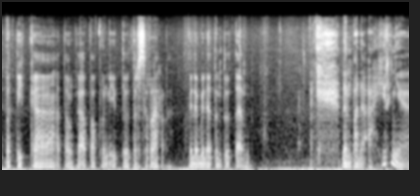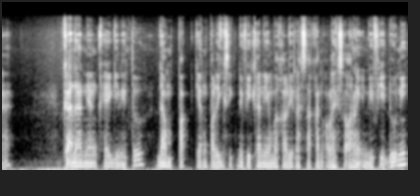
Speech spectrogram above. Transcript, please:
cepet nikah atau enggak apa pun itu terserah beda-beda tuntutan. Dan pada akhirnya keadaan yang kayak gini tuh dampak yang paling signifikan yang bakal dirasakan oleh seorang individu nih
